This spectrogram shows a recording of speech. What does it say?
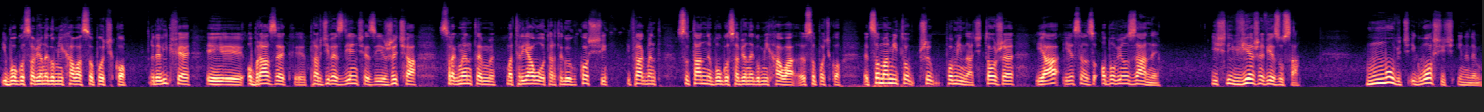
i błogosławionego Michała Sopoćko. Relikwie, e, obrazek, prawdziwe zdjęcie z jej życia z fragmentem materiału otartego kości i fragment sutanny błogosławionego Michała Sopoćko. Co ma mi to przypominać? To, że ja jestem zobowiązany, jeśli wierzę w Jezusa, mówić i głosić innym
